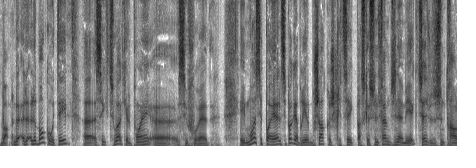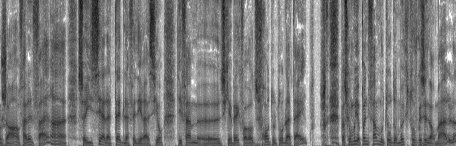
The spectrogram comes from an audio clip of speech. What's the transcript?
Bon, le, bon côté, c'est que tu vois à quel point c'est fou raide. Et moi, c'est pas elle, c'est pas Gabrielle Bouchard que je critique parce que c'est une femme dynamique, tu sais, c'est une transgenre, fallait le faire, hein. Ça ici à la tête de la Fédération des femmes euh, du Québec, il faut avoir du front autour de la tête. parce que moi, il n'y a pas une femme autour de moi qui trouve que c'est normal.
